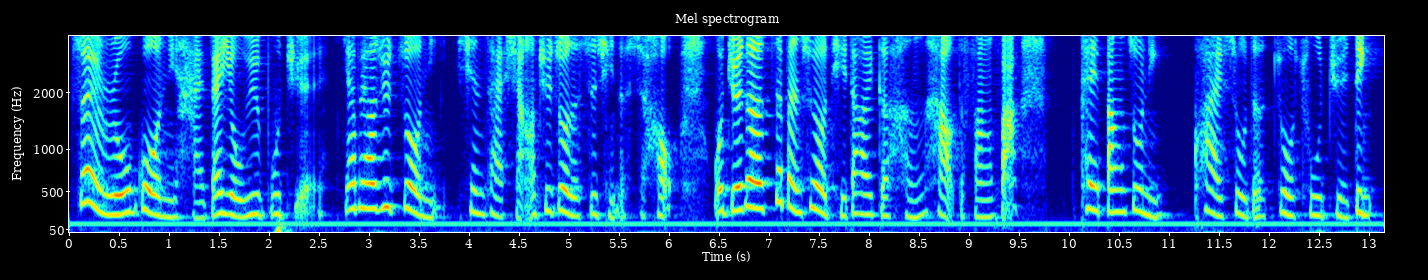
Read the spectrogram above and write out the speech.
所以如果你还在犹豫不决要不要去做你现在想要去做的事情的时候，我觉得这本书有提到一个很好的方法，可以帮助你快速的做出决定。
